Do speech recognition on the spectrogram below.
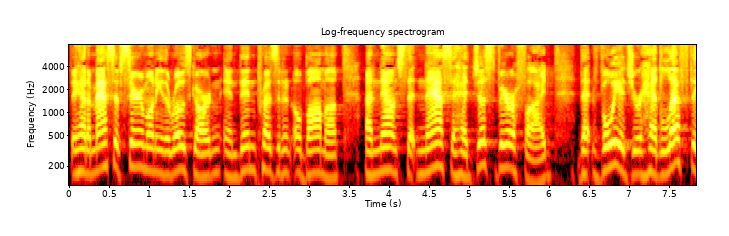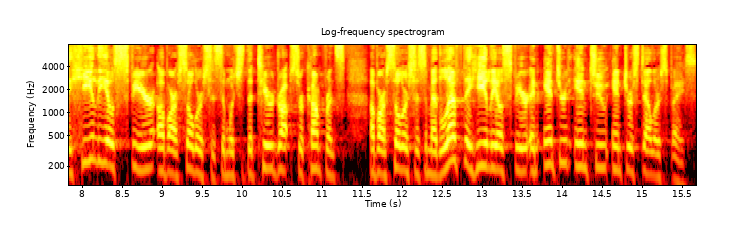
they had a massive ceremony in the Rose Garden, and then President Obama announced that NASA had just verified that Voyager had left the heliosphere of our solar system, which is the teardrop circumference of our solar system, had left the heliosphere and entered into interstellar space.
